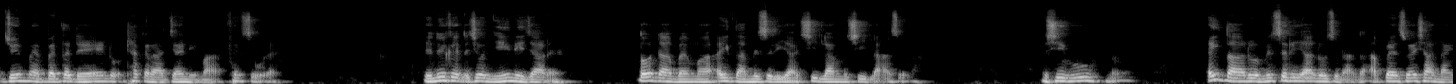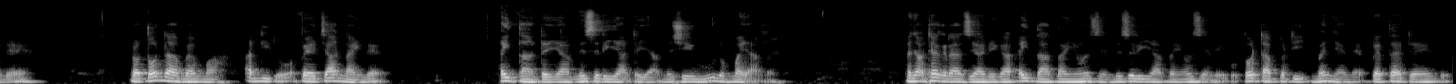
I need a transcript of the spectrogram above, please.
အကျွေးမဲ့ပက်သက်တယ်လို့အထက်ကရာကျမ်းဒီမှာဖွင့်ဆိုတယ်ဒီနေ့ခေတ်တချို့ငြင်းနေကြတယ်သောတာပန်မှာအိတ်တာမစ္စရိယရှိလားမရှိလားဆိုတာမရှိဘူးနော် အိတ်တာတို့မစ္စရိယလို့ဆိုတာကအပယ်ဆွဲချနိုင်တယ်အဲ့တော့သောတာပန်မှာအတ္တိတို့အပယ်ချနိုင်တဲ့အိတ်တန်တရားမစ္စရိယတရားမရှိဘူးလို့မှတ်ရမယ်။ဒါကြောင့်အထက်ကရာဆရာတွေကအိတ်တာတန်ရောစဉ်မစ္စရိယတန်ရောစဉ်တွေကိုသောတာပတိမဉ္ဇဉ်နဲ့ပယ်တတ်တယ်လို့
